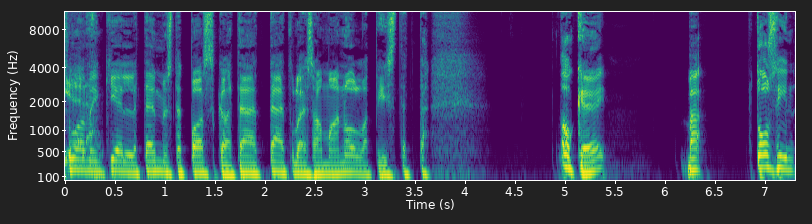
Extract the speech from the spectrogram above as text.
Suomen kielellä tämmöistä paskaa, tää, tää tulee saamaan nolla pistettä. Okei, okay. mä tosin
